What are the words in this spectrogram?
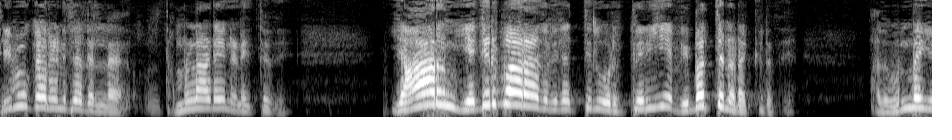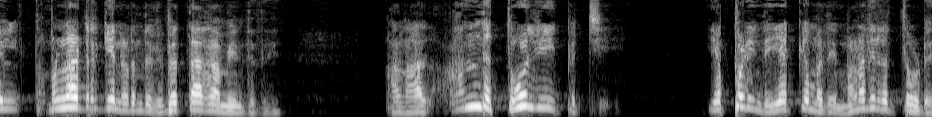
திமுக நினைத்ததல்ல தமிழ்நாடே நினைத்தது. யாரும் எதிர்பாராத விதத்தில் ஒரு பெரிய விபத்து நடக்கிறது. அது உண்மையில் தமிழ்நாட்டிற்கே நடந்த விபத்தாக அமைந்தது. ஆனால் அந்த தோல்வியை பற்றி எப்படி இந்த இயக்கம் அதை மனதிடத்தோடு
